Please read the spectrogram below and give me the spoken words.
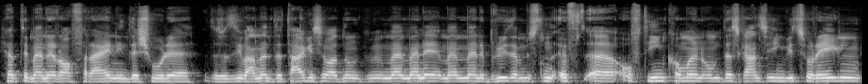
ich hatte meine Raufereien in der Schule. Also die waren an der Tagesordnung. Meine, meine, meine Brüder müssten oft, äh, oft hinkommen, um das Ganze irgendwie zu regeln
